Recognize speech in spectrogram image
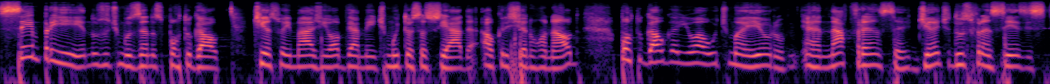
Sempre nos últimos anos, Portugal tinha sua imagem, obviamente, muito associada ao Cristiano Ronaldo. Portugal ganhou a última Euro eh, na França, diante dos franceses,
